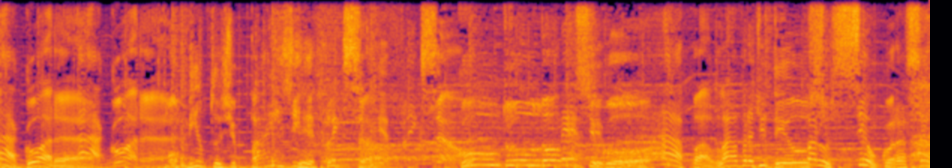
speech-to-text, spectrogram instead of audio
Agora, agora, momentos de paz e reflexão. reflexão. Culto doméstico. A palavra de Deus para o seu coração.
